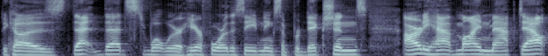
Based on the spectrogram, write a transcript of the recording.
because that that's what we're here for this evening. Some predictions. I already have mine mapped out.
